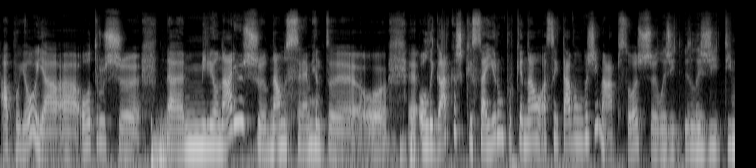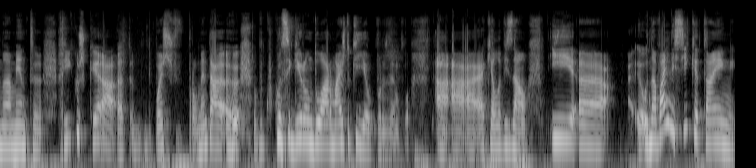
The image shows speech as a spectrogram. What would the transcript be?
apoiou e há, há outros uh, milionários, não necessariamente uh, oligarcas, que saíram porque não aceitavam o regime. Há pessoas legi legitimamente ricos que depois provavelmente conseguiram doar mais do que eu, por exemplo, a, aquela visão. E Navalny sim que tem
